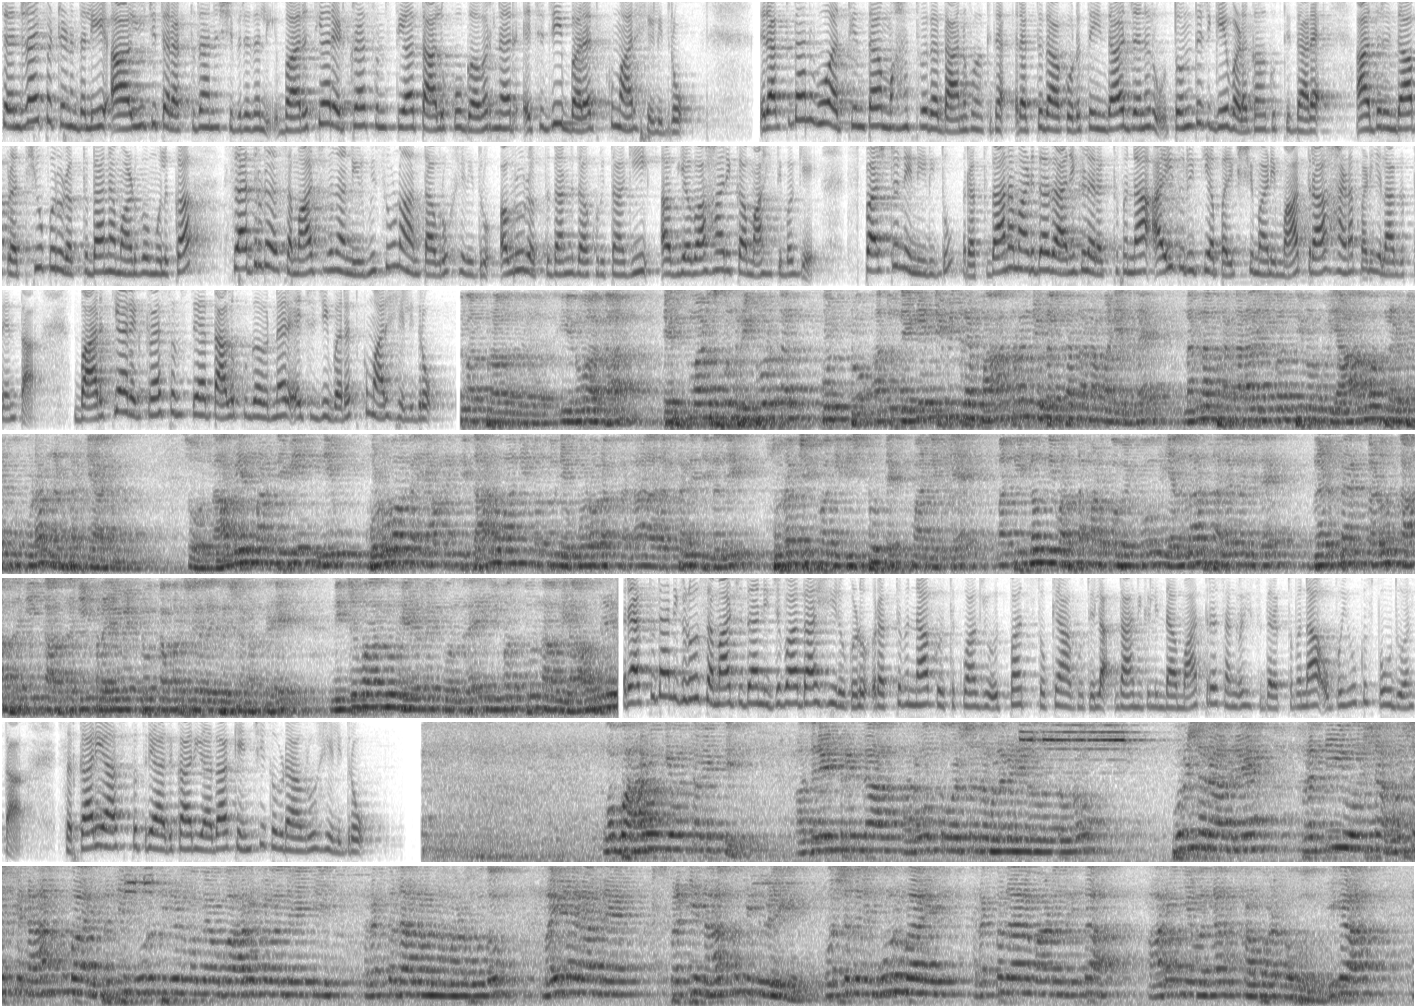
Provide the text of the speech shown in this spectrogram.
ಚನ್ನರಾಯಪಟ್ಟಣದಲ್ಲಿ ಆಯೋಜಿತ ರಕ್ತದಾನ ಶಿಬಿರದಲ್ಲಿ ಭಾರತೀಯ ರೆಡ್ ಕ್ರಾಸ್ ಸಂಸ್ಥೆಯ taluk governor H G Bharath Kumar ಹೇಳಿದರು. ರಕ್ತದಾನವು ಅತ್ಯಂತ ಮಹತ್ವದ ದಾನವಾಗಿದೆ. ರಕ್ತದ ಕೊರತೆಯಿಂದ ಜನರು ತೊಂದರೆಗೆ ಒಳಗಾಗುತ್ತಿದ್ದಾರೆ. ಆದ್ದರಿಂದ ಪ್ರತಿಯೊಬ್ಬರು ರಕ್ತದಾನ ಮಾಡುವ ಮೂಲಕ ಸದೃಢ ಸಮಾಜವನ್ನು ನಿರ್ಮಿಸೋಣ ಅಂತ ಅವರು ಹೇಳಿದರು. ಅವರು ರಕ್ತದಾನದ ಕುರಿತಾಗಿ ಅವ್ಯವಹಾರಿಕ ಮಾಹಿತಿ ಬಗ್ಗೆ ಸ್ಪಷ್ಟನೆ ನೀಡಿದ್ದು, ರಕ್ತದಾನ ಮಾಡಿದ ದಾನಿಗಳ ರಕ್ತವನ್ನು ಐದು ರೀತಿಯ ಪರೀಕ್ಷೆ ಮಾಡಿ ಮಾತ್ರ ಹಣ ಪಡೆಯಲಾಗುತ್ತೆ ಅಂತ ಭಾರತೀಯ ರೆಡ್ ಕ್ರಾಸ್ ಸಂಸ್ಥೆಯ taluk governor H G Bharath Kumar ಹೇಳಿದರು. ಇದ್ರೆ ಮಾತ್ರ ನೀವು ರಕ್ತದಾನ ಮಾಡಿ ಅಂದ್ರೆ ನನ್ನ ಪ್ರಕಾರ ಇವತ್ತಿನವರೆಗೂ ಯಾವ ಬ್ಲಡ್ ಬ್ಯಾಂಕು ಕೂಡ ನಡ್ಸಕ್ಕೆ ಆಗಲ್ಲ. ಸೊ ನಾವೇನ್ ಮಾಡ್ತೀವಿ? ನೀವು ಕೊಡುವಾಗ ಯಾವ ರೀತಿ ದಾನವಾಗಿ ಬಂದು ನೀವು ಕೊಡೋ ರಕ್ತನ ರಕ್ತ ನಿಧಿನಲ್ಲಿ ಸುರಕ್ಷಿತವಾಗಿ ಇದಿಷ್ಟು ಟೆಸ್ಟ್ ಮಾಡಲಿಕ್ಕೆ ಮತ್ತೆ ಇನ್ನೊಂದು ನೀವು ಅರ್ಥ ಮಾಡ್ಕೋಬೇಕು ಎಲ್ಲ ತಲೆನಲ್ಲಿದೆ ಬ್ಲಡ್ ಬ್ಯಾಂಕ್ಗಳು ಖಾಸಗಿ ಖಾಸಗಿ, ಪ್ರೈವೇಟು, ಕಮರ್ಷಿಯಲೈಸೇಷನ್ ನಿಜವಾಗ್ಲೂ ಹೇಳಬೇಕು ಅಂದ್ರೆ ಇವತ್ತು ನಾವು ಯಾವುದೇ ರಕ್ತದಾನಿಗಳು ಸಮಾಜದ ನಿಜವಾದ ಹೀರೋಗಳು. ರಕ್ತವನ್ನ ಕೃತಕವಾಗಿ ಉತ್ಪಾದಿಸೋಕೆ ಆಗುವುದಿಲ್ಲ ದಾನಿಗಳಿಂದ ಮಾತ್ರ ಸಂಗ್ರಹಿಸಿದ ರಕ್ತವನ್ನ ಉಪಯೋಗಿಸಬಹುದು ಅಂತ ಸರ್ಕಾರಿ ಆಸ್ಪತ್ರೆಯ ಅಧಿಕಾರಿಯಾದ ಕೆಂಚೇಗೌಡ ಅವರು ಹೇಳಿದರು. ಒಬ್ಬ ಆರೋಗ್ಯವಂತ ವ್ಯಕ್ತಿ ಹದಿನೆಂಟರಿಂದ ಅರವತ್ತು ವರ್ಷದ ಒಳಗಡೆ ಇರುವಂಥವರು ಪುರುಷರಾದರೆ ಪ್ರತಿ ವರ್ಷ, ವರ್ಷಕ್ಕೆ ನಾಲ್ಕು ಬಾರಿ, ಪ್ರತಿ ಮೂರು ತಿಂಗಳಿಗೊಮ್ಮೆ ಒಬ್ಬ ಆರೋಗ್ಯವಂತ ವ್ಯಕ್ತಿ ರಕ್ತದಾನವನ್ನು ಮಾಡಬಹುದು ಮಹಿಳೆಯರಾದರೆ ಪ್ರತಿ ನಾಲ್ಕು ತಿಂಗಳಿಗೆ ವರ್ಷದಲ್ಲಿ ಮೂರು ಬಾರಿ ರಕ್ತದಾನ ಮಾಡೋದ್ರಿಂದ ಆರೋಗ್ಯವನ್ನ ಕಾಪಾಡ್ಕೋಬಹುದು ಈಗ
